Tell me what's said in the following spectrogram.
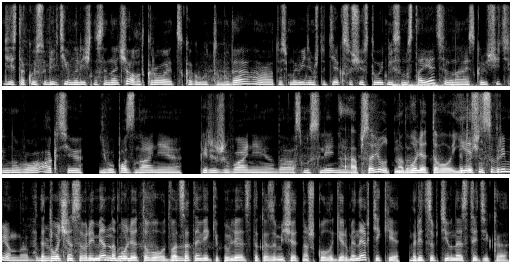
Здесь такой субъективно личностный начало открывается как будто бы, да? А, то есть мы видим, что текст существует не самостоятельно, а исключительно в акте его познания, переживания, да, осмысления. Абсолютно. Да. Более того, это есть... очень современно. Это очень современно. Да. Более того, в 20 да. веке появляется такая замечательная школа герменевтики, рецептивная эстетика.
